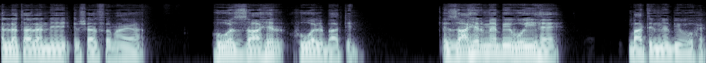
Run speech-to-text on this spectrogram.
اللہ تعالیٰ نے ارشاد فرمایا ہو ظاہر ہو الباطن. کہ ظاہر میں بھی وہی ہے، باطن میں بھی وہ ہے۔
